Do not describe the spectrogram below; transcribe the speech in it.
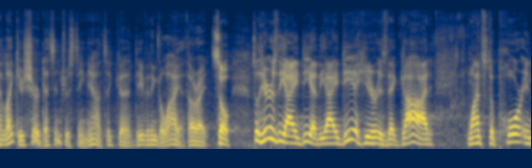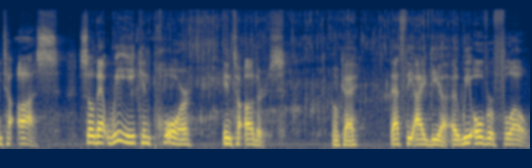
I like your shirt. That's interesting. Yeah, it's like uh, David and Goliath. All right. So, so here's the idea. The idea here is that God wants to pour into us so that we can pour into others. Okay? That's the idea. Uh, we overflow.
